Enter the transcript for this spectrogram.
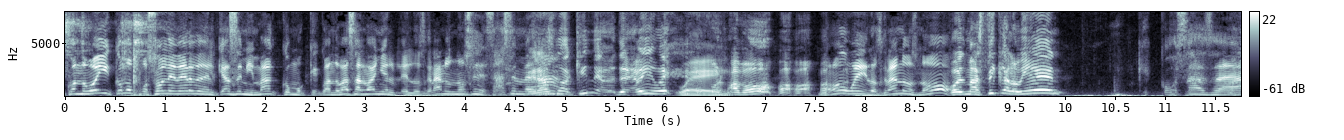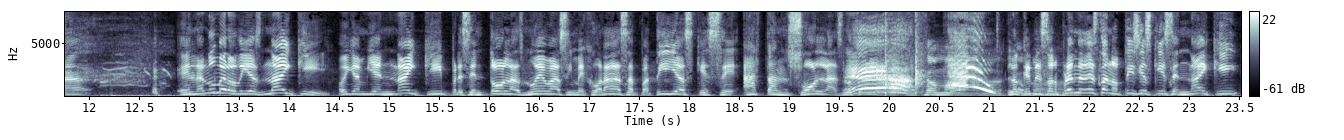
cuando voy y como pozole verde del que hace mi mamá, como que cuando vas al baño los granos no se deshacen, ¿verdad? no, aquí, oye, güey, por favor. No, güey, los granos no. Pues mastícalo bien. Qué cosas, ¿ah? En la número 10, Nike. Oigan bien, Nike presentó las nuevas y mejoradas zapatillas que se atan solas. Lo que, me, lo que me sorprende de esta noticia es que dice Nike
